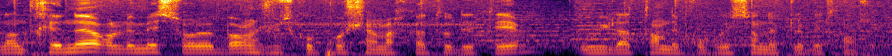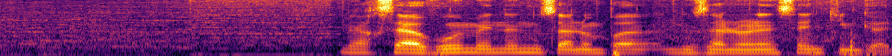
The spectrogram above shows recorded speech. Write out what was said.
L'entraîneur le met sur le banc jusqu'au prochain mercato d'été où il attend des propositions de clubs étrangers. Merci à vous. Maintenant, nous allons, nous allons lancer un jingle.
